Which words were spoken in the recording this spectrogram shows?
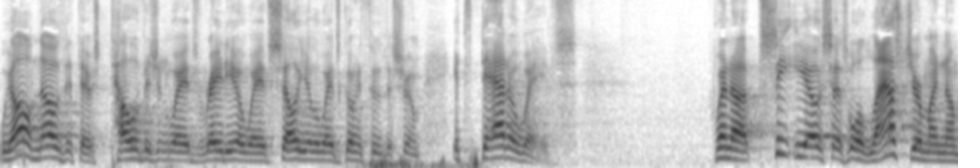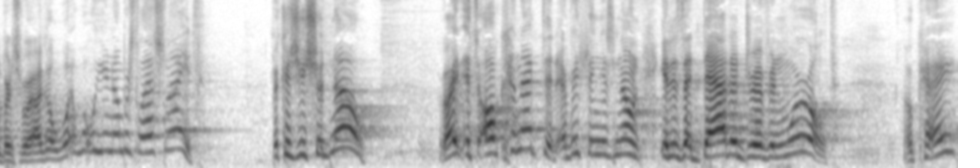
We all know that there's television waves, radio waves, cellular waves going through this room. It's data waves. When a CEO says, Well, last year my numbers were, I go, What, what were your numbers last night? Because you should know, right? It's all connected, everything is known. It is a data driven world, okay?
